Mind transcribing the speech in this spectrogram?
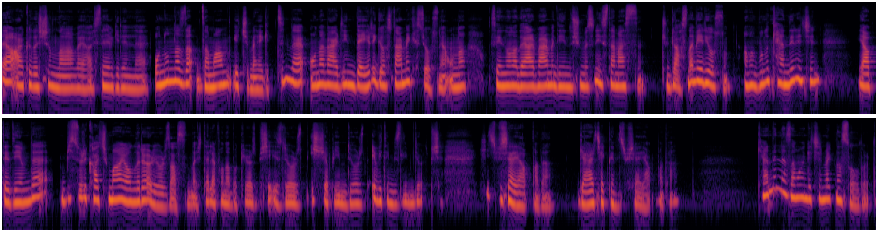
veya arkadaşınla veya sevgilinle onunla za- zaman geçirmeye gittin ve ona verdiğin değeri göstermek istiyorsun. Yani ona senin ona değer vermediğini düşünmesini istemezsin. Çünkü aslında veriyorsun. Ama bunu kendin için yap dediğimde bir sürü kaçma yolları arıyoruz aslında. İşte telefona bakıyoruz, bir şey izliyoruz, bir iş yapayım diyoruz, evi temizleyeyim diyoruz bir şey. Hiçbir şey yapmadan, gerçekten hiçbir şey yapmadan. Kendinle zaman geçirmek nasıl olurdu?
